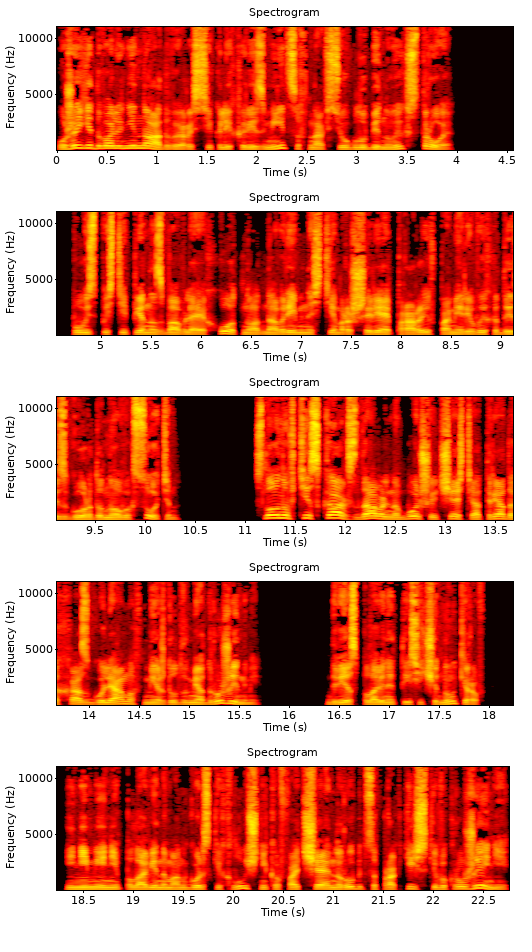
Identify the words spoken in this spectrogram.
уже едва ли не надвое рассекли харизмийцев на всю глубину их строя пусть постепенно сбавляя ход, но одновременно с тем расширяя прорыв по мере выхода из города новых сотен. Словно в тисках сдавлена большая часть отряда хас-гулямов между двумя дружинами. Две с половиной тысячи нукеров и не менее половины монгольских лучников отчаянно рубятся практически в окружении,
